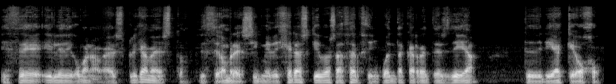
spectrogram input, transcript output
Dice, y le digo, bueno, explícame esto. Dice, hombre, si me dijeras que ibas a hacer 50 carretes día, te diría que, ojo,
